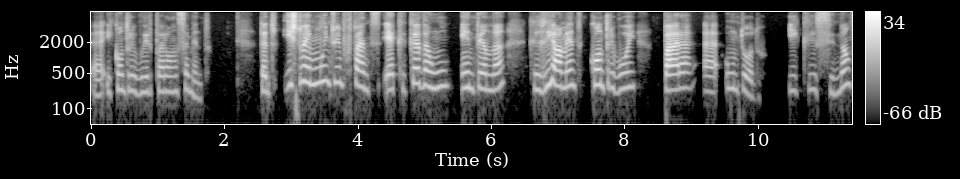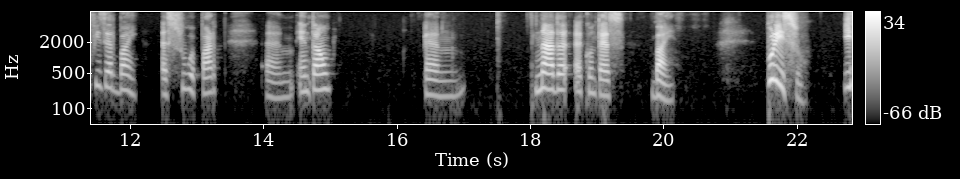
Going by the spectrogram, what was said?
uh, e contribuir para o lançamento. Portanto, isto é muito importante, é que cada um entenda que realmente contribui para uh, um todo e que se não fizer bem a sua parte, um, então um, nada acontece bem. Por isso, e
